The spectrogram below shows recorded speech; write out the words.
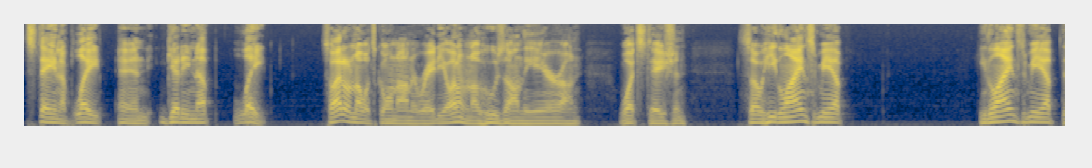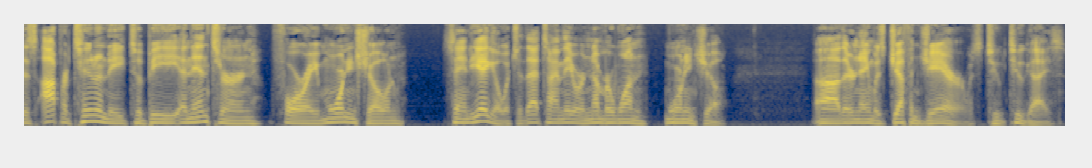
staying up late and getting up late. So I don't know what's going on in radio. I don't know who's on the air on what station. So he lines me up. He lines me up this opportunity to be an intern for a morning show in San Diego, which at that time they were number one morning show. Uh, their name was Jeff and Jer. It was two two guys,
